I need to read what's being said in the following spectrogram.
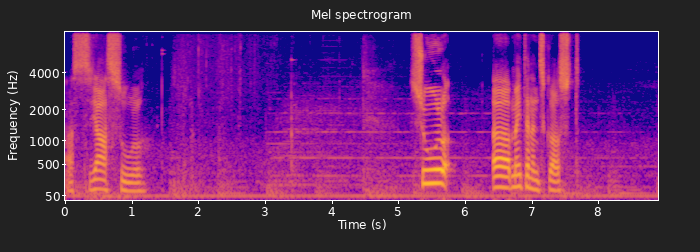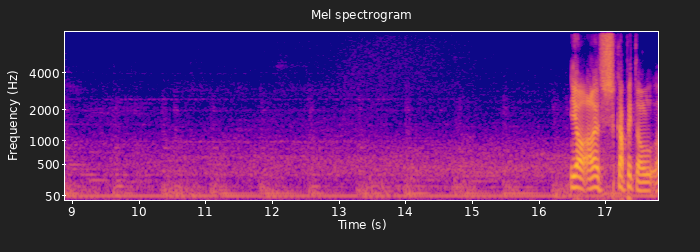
Asi dělá Sul. Sul uh, maintenance cost. Jo, ale v kapitolu. Uh,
